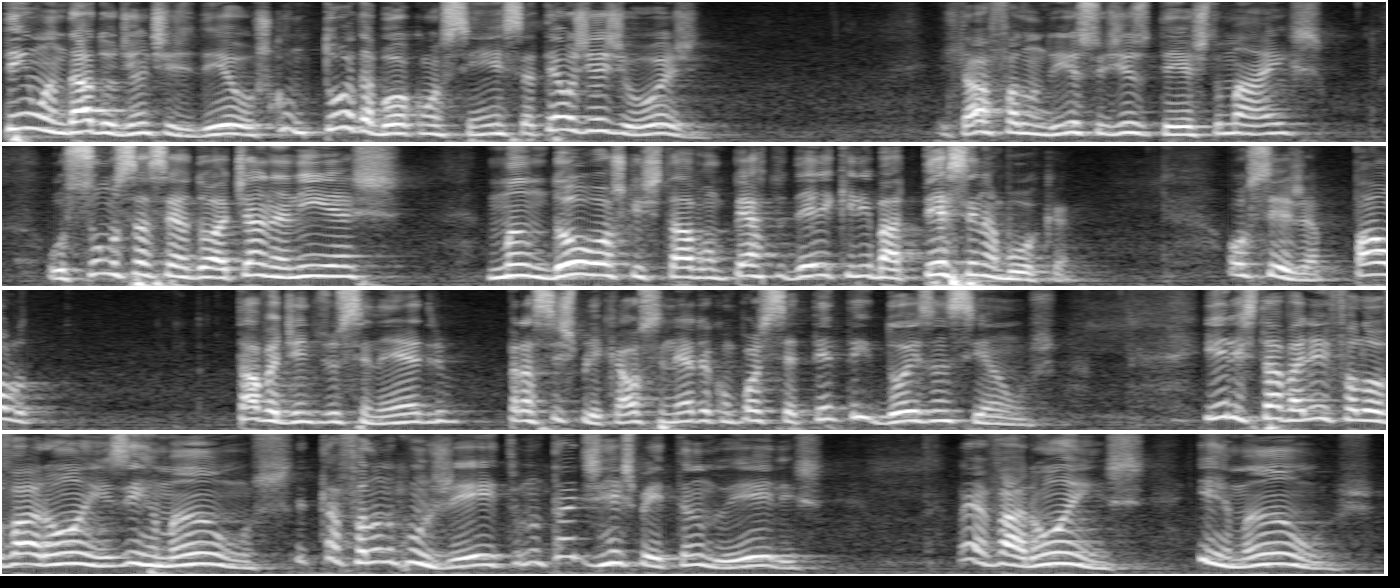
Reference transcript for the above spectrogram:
tenho andado diante de Deus com toda a boa consciência até os dias de hoje. Ele estava falando isso, diz o texto, mas o sumo sacerdote Ananias mandou aos que estavam perto dele que lhe batessem na boca. Ou seja, Paulo estava diante do sinédrio para se explicar. O sinédrio é composto de 72 anciãos. E ele estava ali e falou: varões, irmãos. Ele está falando com jeito, não está desrespeitando eles. Não é? Varões, irmãos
